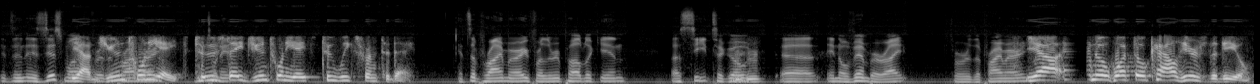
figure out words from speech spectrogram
Is, is this month? Yeah, June 28th, June 28th. Tuesday, June 28th, two weeks from today. It's a primary for the Republican uh, seat to go Mhm. uh, in November, right? For the primary. Yeah, you know what though, Cal? Here's the deal.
